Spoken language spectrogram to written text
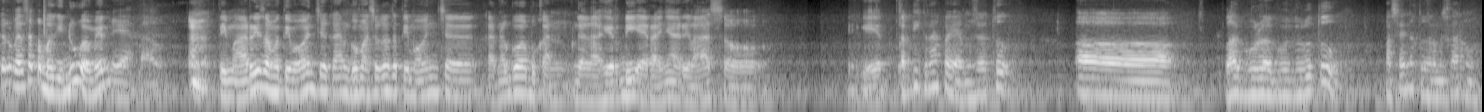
kan fansnya kebagi dua men. iya tahu tim Ari sama tim Once kan. Gue masuk ke tim Once karena gue bukan nggak lahir di eranya Ari Lasso. Kayak gitu. tapi kenapa ya maksudnya tuh eh lagu-lagu dulu tuh masih enak denger sekarang loh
